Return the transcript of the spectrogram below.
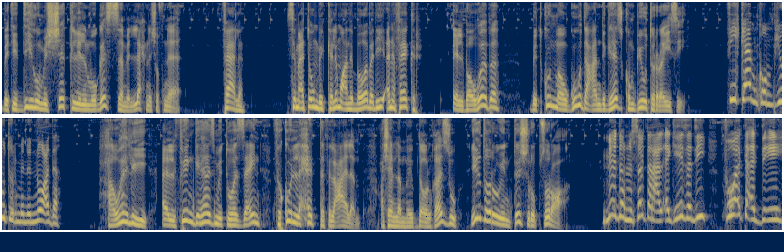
بتديهم الشكل المجسم اللي إحنا شفناه. فعلا. سمعتهم بيتكلموا عن البوابة دي أنا فاكر. البوابة بتكون موجودة عند جهاز كمبيوتر رئيسي. في كام كمبيوتر من النوع ده؟ حوالي 2000 جهاز متوزعين في كل حتة في العالم عشان لما يبدأوا الغزو يقدروا ينتشروا بسرعة. نقدر نسيطر على الأجهزة دي في وقت قد إيه؟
